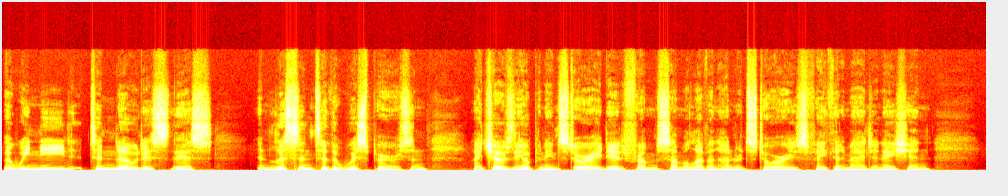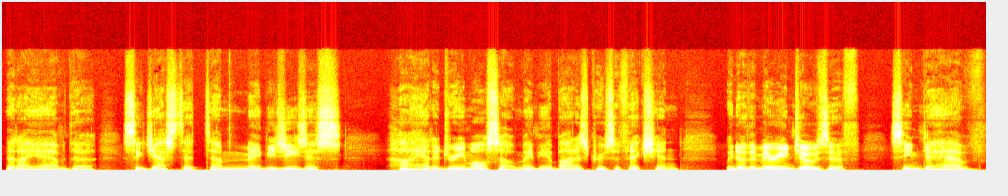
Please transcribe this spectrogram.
but we need to notice this and listen to the whispers. And I chose the opening story I did from some 1100 stories, Faith and Imagination, that I have to suggest that um, maybe Jesus uh, had a dream also, maybe about his crucifixion. We know that Mary and Joseph seemed to have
